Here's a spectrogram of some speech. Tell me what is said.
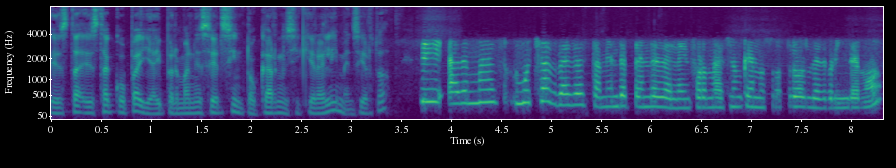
esta, esta copa y ahí permanecer sin tocar ni siquiera el himen, ¿cierto? Sí, además muchas veces también depende de la información que nosotros les brindemos.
